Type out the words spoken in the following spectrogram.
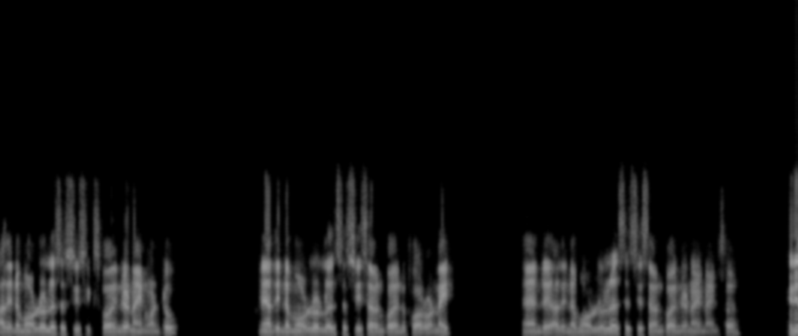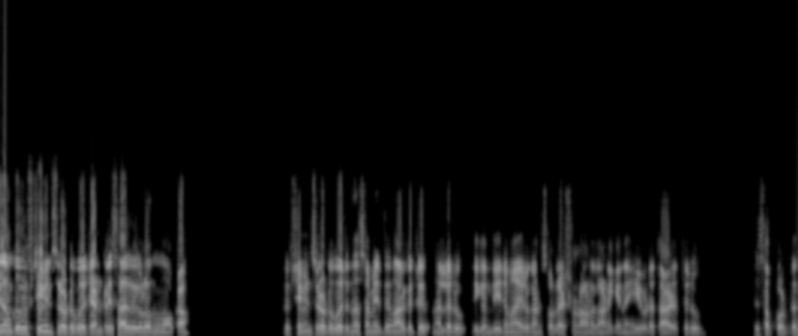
അതിന്റെ മുകളിലുള്ള sixty six point nine one two പിന്നെ അതിന്റെ മുകളിലുള്ളത് sixty seven point four one eight and അതിന്റെ മുകളിലുള്ള sixty seven point nine nine seven ഇനി നമുക്ക് ഫിഫ്റ്റി മിനിറ്റ്സിലോട്ട് പോയിട്ട് എൻട്രി സാധ്യതകളൊന്ന് നോക്കാം. ഫിഫ്റ്റി മിനിറ്റ്സിലോട്ട് വരുന്ന സമയത്ത് മാർക്കറ്റ് നല്ലൊരു അതിഗംഭീരമായ ഒരു കൺസോളേഷനിലാണ് കാണിക്കുന്നത്. ഇവിടെ താഴത്തൊരു സപ്പോർട്ട്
